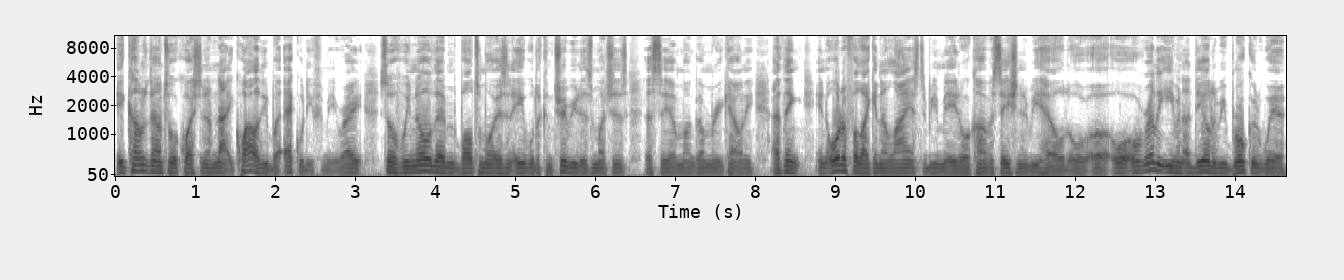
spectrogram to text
it comes down to a question of not equality but equity for me, right? So if we know that Baltimore isn't able to contribute as much as let's say in Montgomery County, I think in order for like an alliance to be made or a conversation to be held or or, or really even a deal to be brokered where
